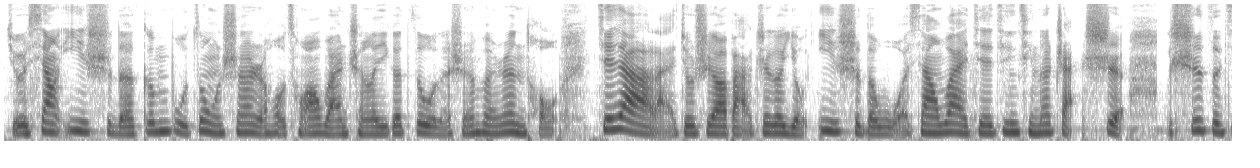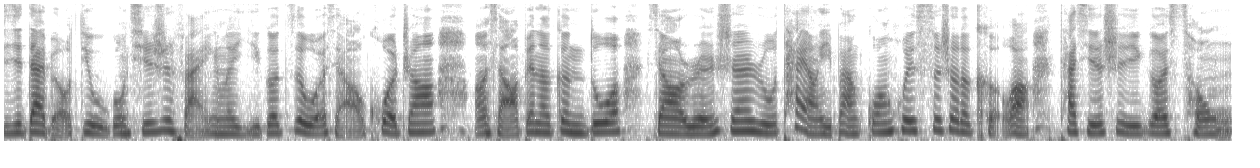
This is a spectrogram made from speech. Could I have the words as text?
就是向意识的根部纵深，然后从而完成了一个自我的身份认同。接下来就是要把这个有意识的我向外界尽情的展示。狮子积极代表第五宫，其实是反映了一个自我想要扩张，呃，想要变得更多，想要人生如太阳一般光辉四射的渴望。它其实是一个从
